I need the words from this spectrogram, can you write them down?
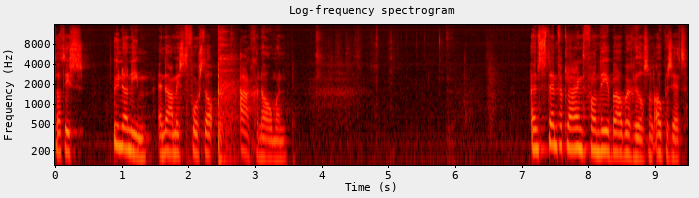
Dat is unaniem en daarom is het voorstel aangenomen. Een stemverklaring van de heer Bouwberg-Wilson, openzet.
